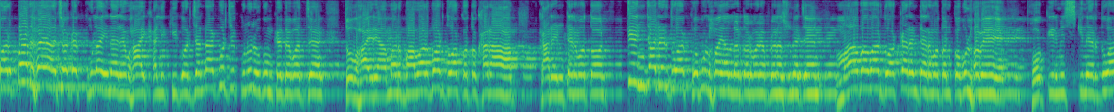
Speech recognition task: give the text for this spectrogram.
বরবাদ হয়ে আছে, ওকে কুলাই না রে ভাই, খালি কি করছে? না করছে, কোন রকম খেতে পাচ্ছে। তো ভাই রে, আমার বাবার বর দোয়া কত খারাপ। কারেন্টের মতন। তিনজনের দোয়া কবুল হয় আল্লাহর দরবারে, আপনারা শুনেছেন? মা বাবার দোয়া কারেন্টের মতন কবুল হবে। ফকির মিসকিনের দোয়া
